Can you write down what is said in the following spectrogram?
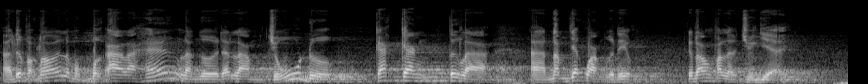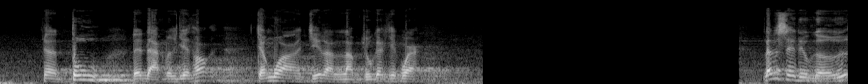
À, Đức Phật nói là một bậc A La Hán là người đã làm chủ được các căn tức là à, năm giác quan vừa nêu. Cái đó không phải là chuyện dễ cho nên tu để đạt được giải thoát chẳng qua chỉ là làm chủ các giác quan. Đánh xe điều ngữ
